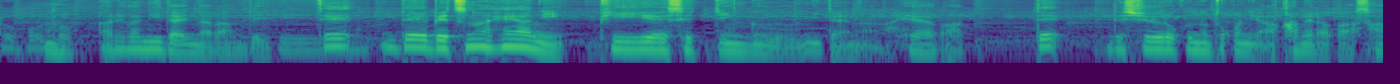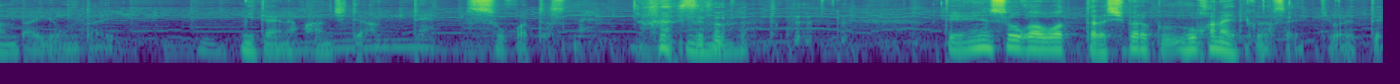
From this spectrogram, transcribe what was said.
るほど、うん。あれが2台並んでいてで別の部屋に PA セッティングみたいな部屋があってで収録のとこにはカメラが3台4台みたいな感じであってすごかったですね。すごいうんで演奏が終わったらしばらく動かないでくださいって言われて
